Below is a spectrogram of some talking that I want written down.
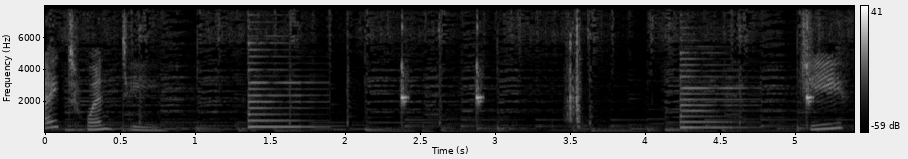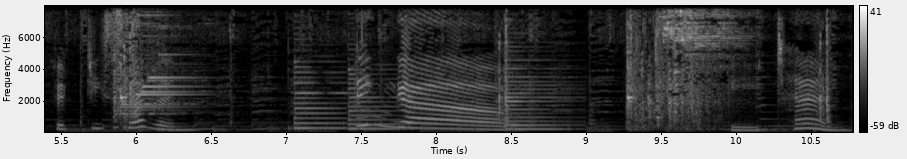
I-20 G57 Bingo! B10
